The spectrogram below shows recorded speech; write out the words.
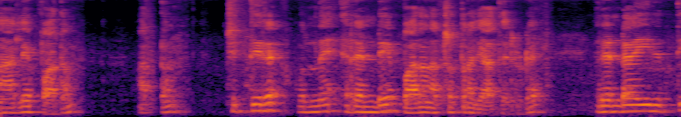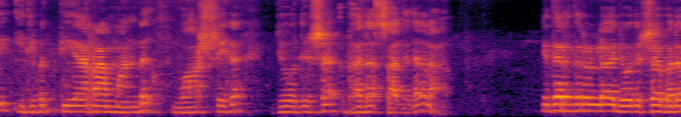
നാല് പാദം അത്തം ചിത്തിര ഒന്ന് രണ്ട് പാദ നക്ഷത്ര ജാതരുടെ രണ്ടായിരത്തി ഇരുപത്തിയാറാം ആണ്ട് വാർഷിക ജ്യോതിഷ ഫല സാധ്യതകളാണ് ഇത്തരത്തിലുള്ള ജ്യോതിഷ ഫല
